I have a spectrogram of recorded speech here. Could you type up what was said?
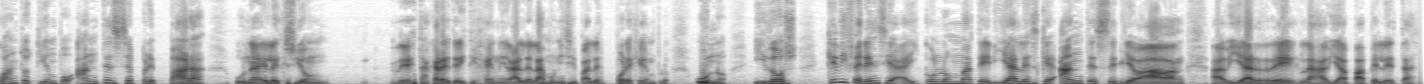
¿Cuánto tiempo antes se prepara una elección de estas características general de las municipales, por ejemplo. Uno. Y dos, ¿qué diferencia hay con los materiales que antes se llevaban? Había reglas, había papeletas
